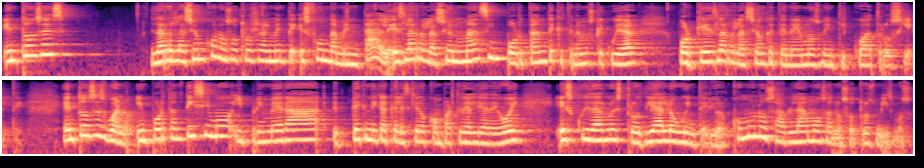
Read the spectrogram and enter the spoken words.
Entonces, la relación con nosotros realmente es fundamental, es la relación más importante que tenemos que cuidar porque es la relación que tenemos 24/7. Entonces, bueno, importantísimo y primera eh, técnica que les quiero compartir el día de hoy es cuidar nuestro diálogo interior, cómo nos hablamos a nosotros mismos.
